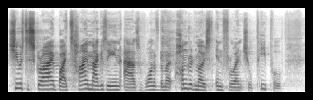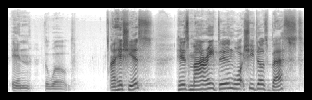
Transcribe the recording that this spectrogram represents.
she was described by Time magazine as one of the 100 most influential people in the world. Here she is. Here's Marie doing what she does best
